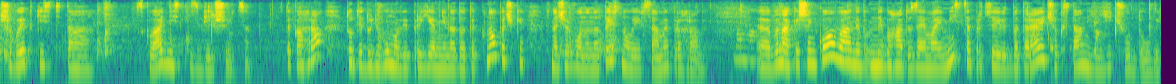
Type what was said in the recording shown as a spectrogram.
швидкість та складність збільшується. Така гра. Тут ідуть гумові приємні на дотик кнопочки. На червону натиснули і все, ми програли. Е, Вона кишенькова, не- небагато займає місця, працює від батареїчок, стан її чудовий.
